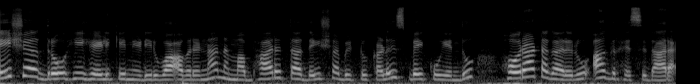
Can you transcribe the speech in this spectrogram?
ದೇಶದ್ರೋಹಿ ಹೇಳಿಕೆ ನೀಡಿರುವ ಅವರನ್ನ ನಮ್ಮ ಭಾರತ ದೇಶ ಬಿಟ್ಟು ಕಳುಹಿಸಬೇಕು ಎಂದು ಹೋರಾಟಗಾರರು ಆಗ್ರಹಿಸಿದ್ದಾರೆ.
